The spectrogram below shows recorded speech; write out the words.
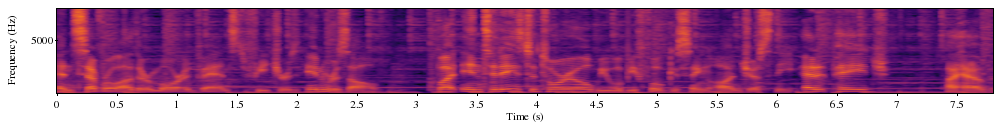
and several other more advanced features in Resolve. But in today's tutorial, we will be focusing on just the edit page. I have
